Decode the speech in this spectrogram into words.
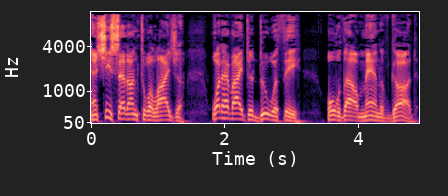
And she said unto Elijah, What have I to do with thee, O thou man of God?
